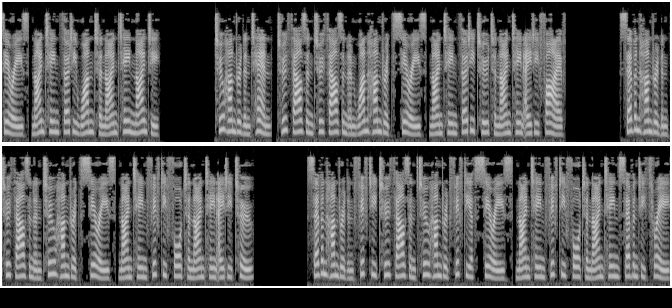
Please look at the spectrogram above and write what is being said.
series 1931 to 1990 210, 2000 2100th series 1932 to 1985 700 and 2200th series 1954 to 1982 752,250th series 1954 to 1973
